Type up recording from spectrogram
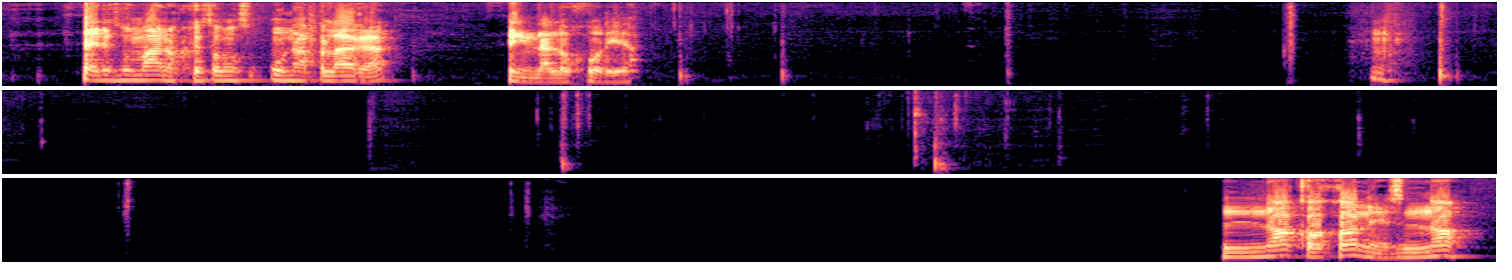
seres humanos que somos una plaga sin la lujuria. No, cojones, no.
